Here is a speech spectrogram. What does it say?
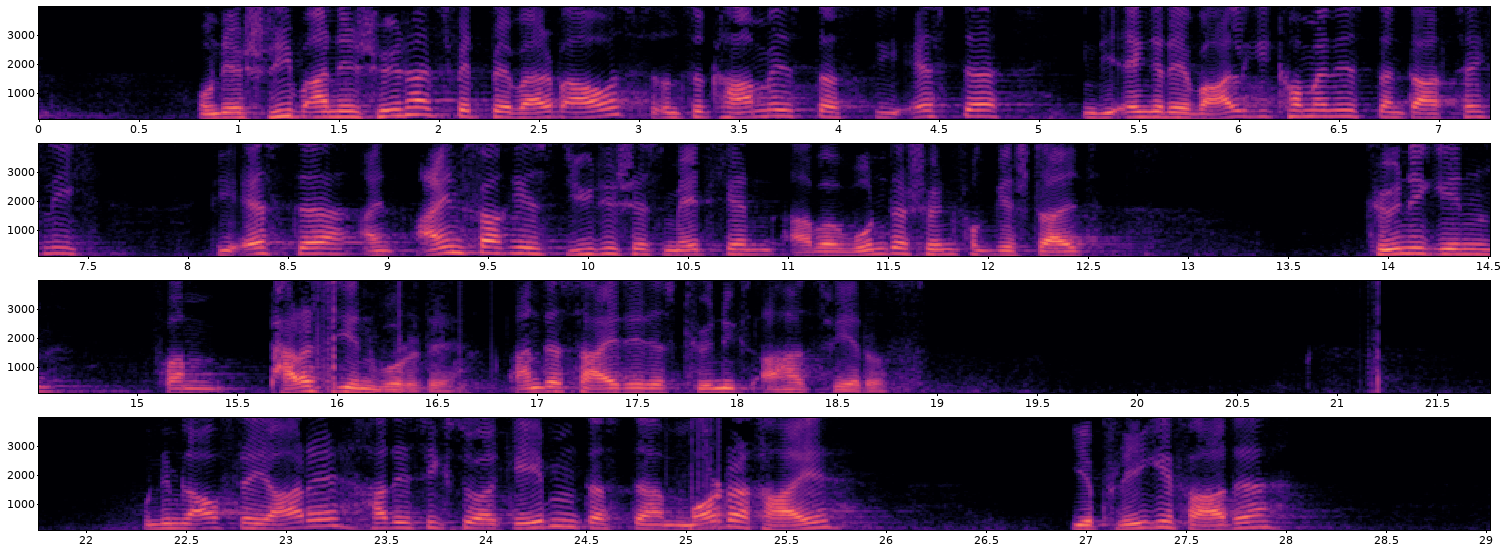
Und er schrieb einen Schönheitswettbewerb aus. Und so kam es, dass die Esther in die engere Wahl gekommen ist, dann tatsächlich die Esther, ein einfaches jüdisches Mädchen, aber wunderschön von Gestalt, Königin von Persien wurde, an der Seite des Königs Ahasverus. Und im Laufe der Jahre hat es sich so ergeben, dass der Mordechai, ihr Pflegevater,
